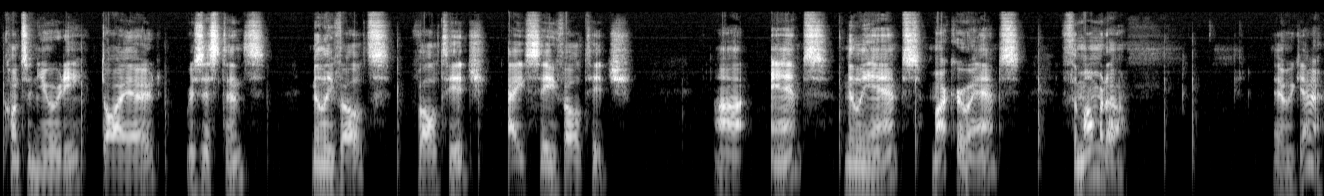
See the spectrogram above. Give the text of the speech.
continuity, diode, resistance, millivolts, voltage, AC voltage, uh, amps, milliamps, microamps, thermometer. There we go.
